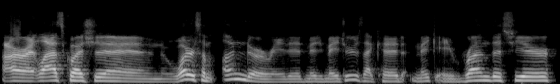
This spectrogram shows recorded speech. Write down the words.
All right, last question. What are some underrated mid majors that could make a run this year?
